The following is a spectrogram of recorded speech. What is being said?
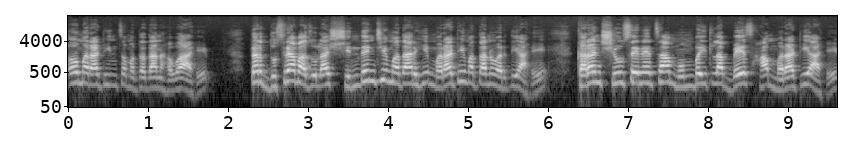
अमराठींचं मतदान हवं आहे. तर दुसऱ्या बाजूला शिंदेची मदार ही मराठी मतांवरती आहे. कारण शिवसेनेचा मुंबईतला बेस हा मराठी आहे.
